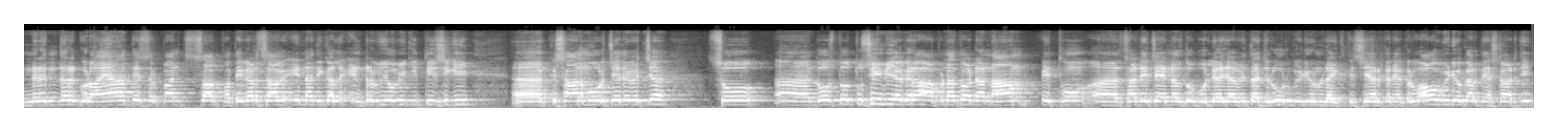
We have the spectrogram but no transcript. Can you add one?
ਨਰਿੰਦਰ ਗੁਰਾਇਆ ਤੇ ਸਰਪੰਚ ਸਾਹਿਬ ਫਤਿਹਗੜ੍ਹ ਸਾਹਿਬ, ਇਹਨਾਂ ਦੀ ਕੱਲ ਇੰਟਰਵਿਊ ਵੀ ਕੀਤੀ ਸੀਗੀ ਕਿਸਾਨ ਮੋਰਚੇ ਦੇ ਵਿੱਚ। ਸੋ ਦੋਸਤੋ, ਤੁਸੀਂ ਵੀ ਅਗਰ ਆਪਣਾ ਤੁਹਾਡਾ ਨਾਮ ਇੱਥੋਂ ਸਾਡੇ ਚੈਨਲ ਤੋਂ ਬੋਲਿਆ ਜਾਵੇ ਤਾਂ ਜਰੂਰ ਵੀਡੀਓ ਨੂੰ ਲਾਈਕ ਤੇ ਸ਼ੇਅਰ ਕਰਿਆ ਕਰੋ। ਆਓ ਵੀਡੀਓ ਕਰਦੇ ਹਾਂ ਸਟਾਰਟ ਜੀ।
